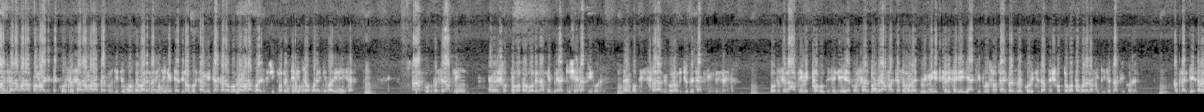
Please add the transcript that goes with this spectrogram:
আর স্যার আমার আব্বা হার্ট অ্যাটাক করছে স্যার। আমার আব্বা এখন কিছু করতে পারে না। চিকিৎসাধীন অবস্থায় আমি টাকার অভাবে আমার আব্বার ঠিক মতো চিকিৎসাও করাইতে পারি নাই স্যার। আর বলতেছে আপনি সত্য কথা বলেন। আপনি কিসে চাকরি করেন? আমি বলতেছি স্যার আমি কোনো কিছুতে চাকরি করতে চাই বলতেছে না আপনি মিথ্যা বলতেছেন। এরকম স্যার ভাবে আমার কাছে মনে হয় দুই মিনিট খালি স্যার এই একই প্রশ্ন চার পাঁচবার করেছে যে আপনি সত্য কথা বলেন আপনি কিসে চাকরি করেন? আপনার যেভাবে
